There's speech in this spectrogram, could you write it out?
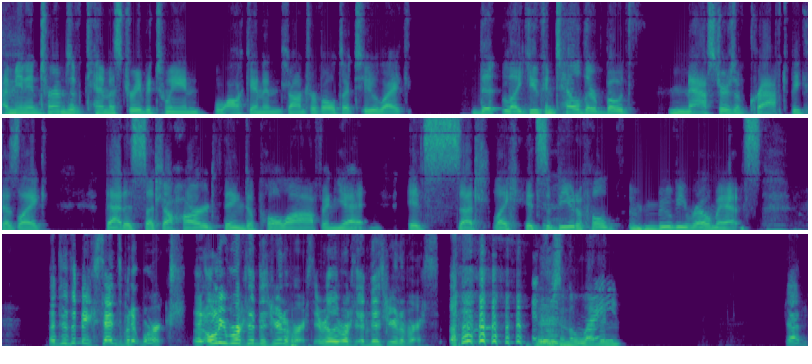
I mean, in terms of chemistry between Walken and John Travolta, too, like the like you can tell they're both masters of craft because like that is such a hard thing to pull off, and yet mm-hmm. it's such like it's a beautiful movie romance. that doesn't make sense, but it works. It only works in this universe. It really works in this universe. There's an eleven God.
